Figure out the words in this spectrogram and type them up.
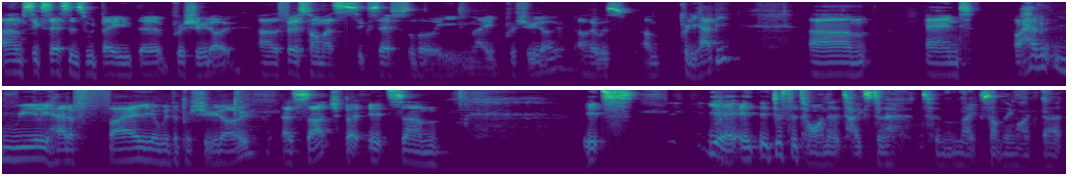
Um, successes would be the prosciutto. Uh, the first time I successfully made prosciutto, I was I'm pretty happy, um, and I haven't really had a failure with the prosciutto as such, but it's um, it's yeah, it, it, just the time that it takes to to make something like that.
